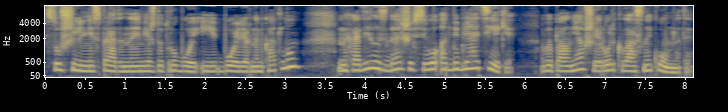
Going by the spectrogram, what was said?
Сушильня, спрятанная между трубой и бойлерным котлом, находилась дальше всего от библиотеки, выполнявшей роль классной комнаты.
